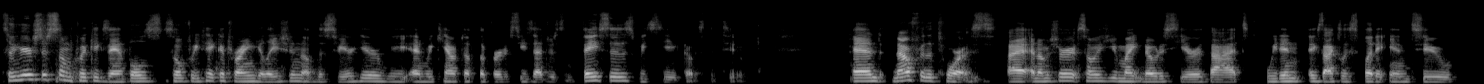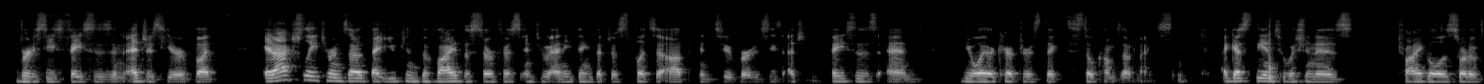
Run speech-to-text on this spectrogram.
So here's just some quick examples. So if we take a triangulation of the sphere here we and we count up the vertices, edges, and faces, we see it goes to two. And now for the torus. I, and I'm sure some of you might notice here that we didn't exactly split it into vertices, faces, and edges here, but it actually turns out that you can divide the surface into anything that just splits it up into vertices, edges, and faces, and the Euler characteristic still comes out nice. And I guess the intuition is triangle is sort of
